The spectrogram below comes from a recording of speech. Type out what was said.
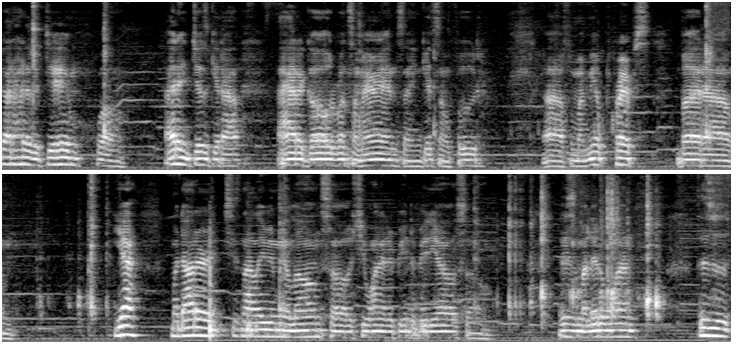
Got out of the gym. Well, I didn't just get out. I had to go run some errands and get some food uh, for my meal preps. But um, yeah, my daughter, she's not leaving me alone, so she wanted to be in the video. So this is my little one. This is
